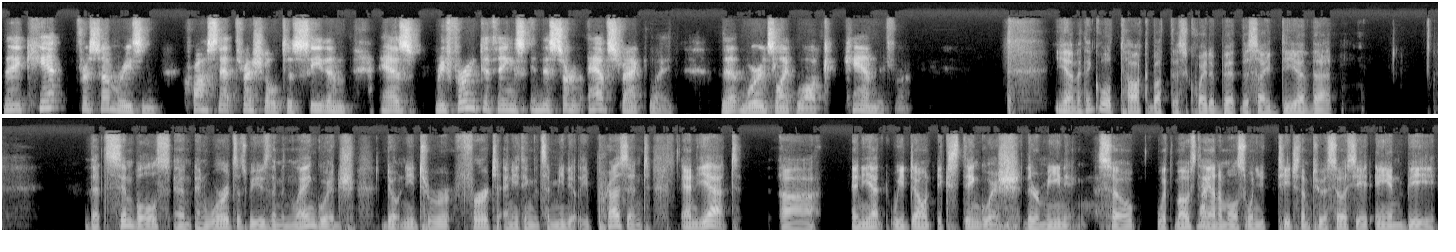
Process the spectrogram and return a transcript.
They can't, for some reason, cross that threshold to see them as referring to things in this sort of abstract way that words like walk can refer. Yeah, and I think we'll talk about this quite a bit. This idea that that symbols and, and words as we use them in language don't need to refer to anything that's immediately present, and yet uh, and yet we don't extinguish their meaning. So with most animals, when you teach them to associate A and B,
